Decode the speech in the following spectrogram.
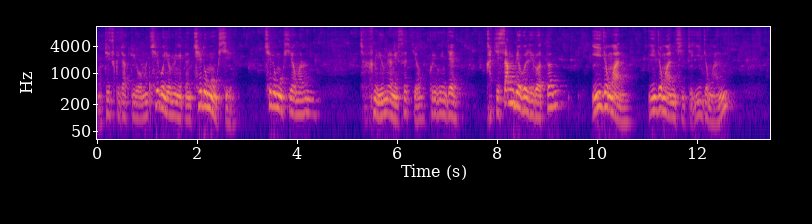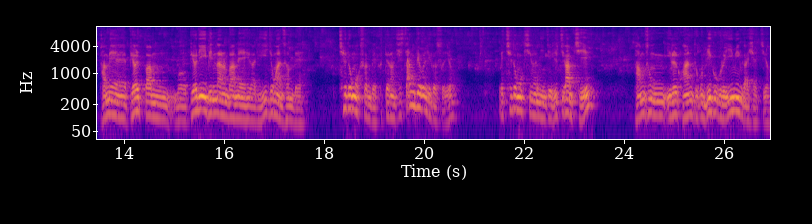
어, 디스크 잡기로 하면 최고 유명했던 최동욱 씨. 최동욱 씨 하면은 참 유명했었죠. 그리고 이제 같이 쌍벽을 이루었던 이종환, 이종환 씨 있죠. 이종환. 밤에 별밤, 뭐 별이 빛나는 밤에 해가지고 이종환 선배, 최동욱 선배 그때 당시 쌍벽을 이뤘어요. 최동욱 씨는 이제 일찌감치 방송 일을 관두고 미국으로 이민 가셨죠.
